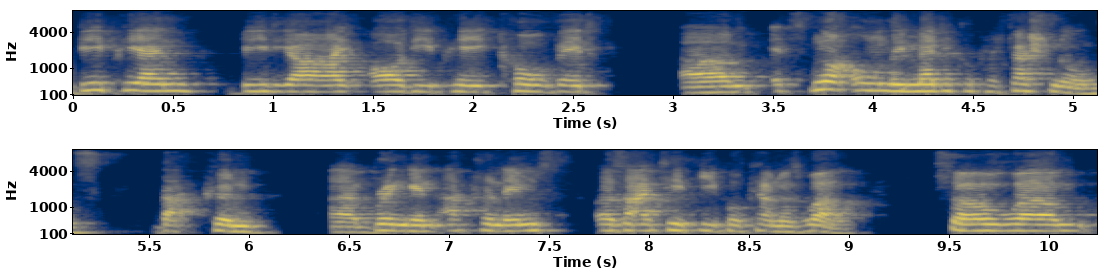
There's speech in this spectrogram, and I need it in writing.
VPN, VDI, RDP, COVID, um, it's not only medical professionals that can uh, bring in acronyms, as IT people can as well. So, um,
